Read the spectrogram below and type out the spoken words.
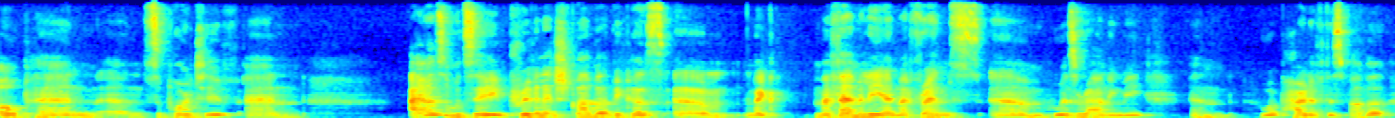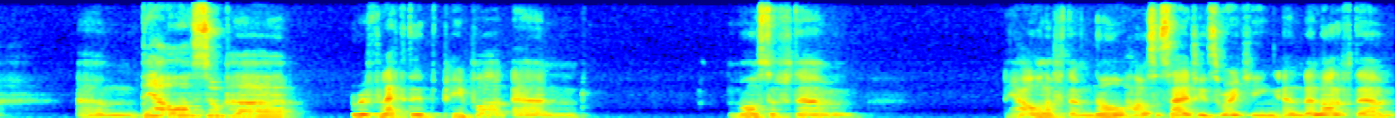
open and supportive and I also would say privileged bubble because um, like my family and my friends um, who are surrounding me and who are part of this bubble um, they are all super reflected people and most of them yeah all of them know how society is working and a lot of them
